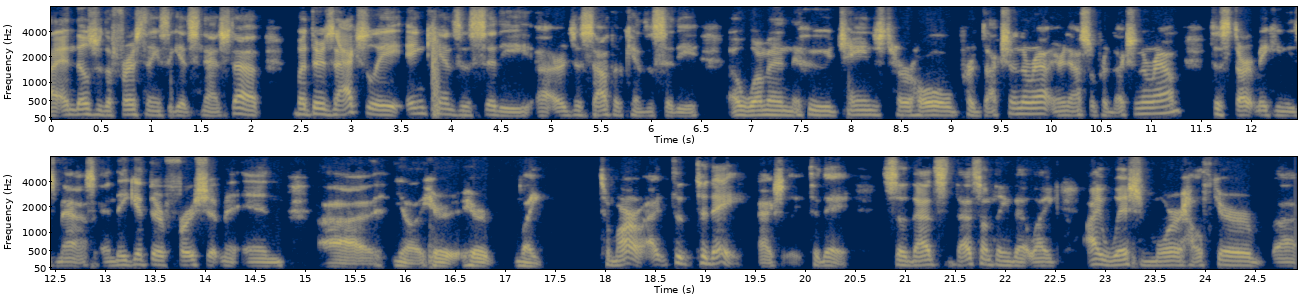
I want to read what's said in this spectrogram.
Uh, and those are the first things to get snatched up. But there's actually in Kansas City, uh, or just south of Kansas City, a woman who changed her whole production around, international production around, to start making these masks. And they get their first shipment in, uh, you know, here, here, like tomorrow, I, t- today, actually, today. So that's that's something that like I wish more healthcare uh,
